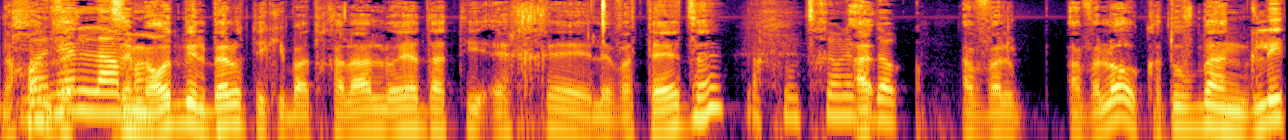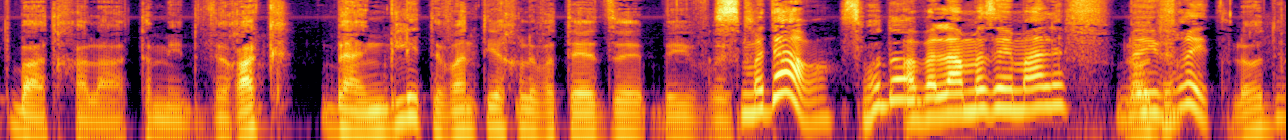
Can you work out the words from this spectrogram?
נכון, מעניין זה, למה. זה מאוד בלבל אותי, כי בהתחלה לא ידעתי איך uh, לבטא את זה. אנחנו צריכים לבדוק. אבל, אבל לא, כתוב באנגלית בהתחלה תמיד, ורק באנגלית הבנתי איך לבטא את זה בעברית. סמדר. סמדר. אבל למה זה עם א' לא בעברית? יודע, לא יודע.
